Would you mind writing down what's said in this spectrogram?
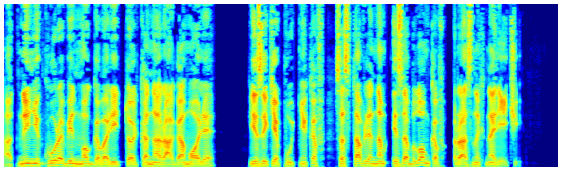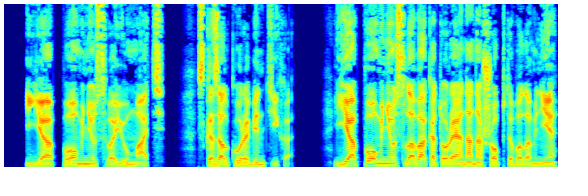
Отныне Курабин мог говорить только на рагамоле, языке путников, составленном из обломков разных наречий. «Я помню свою мать», — сказал Курабин тихо. «Я помню слова, которые она нашептывала мне,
